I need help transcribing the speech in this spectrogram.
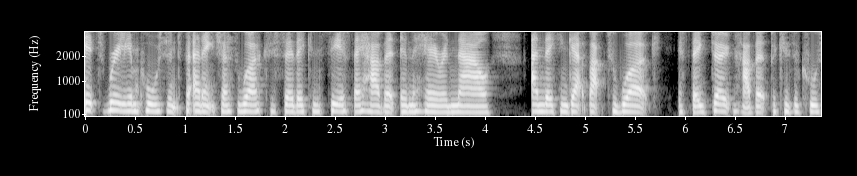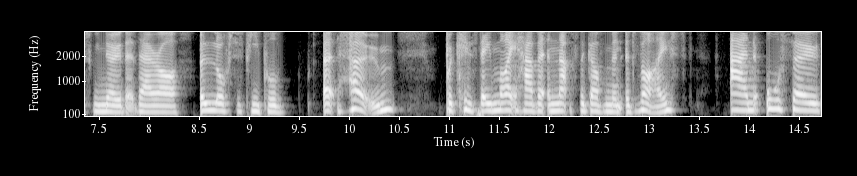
it's really important for NHS workers so they can see if they have it in the here and now and they can get back to work if they don't have it. Because, of course, we know that there are a lot of people at home because they might have it and that's the government advice. And also,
